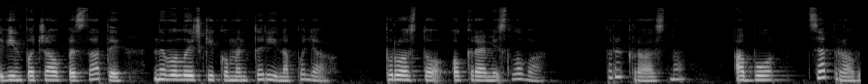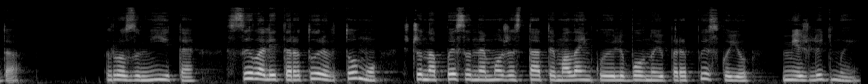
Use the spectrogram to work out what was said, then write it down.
Він почав писати невеличкі коментарі на полях, просто окремі слова. Прекрасно або це правда. Розумієте, сила літератури в тому, що написане може стати маленькою любовною перепискою між людьми,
